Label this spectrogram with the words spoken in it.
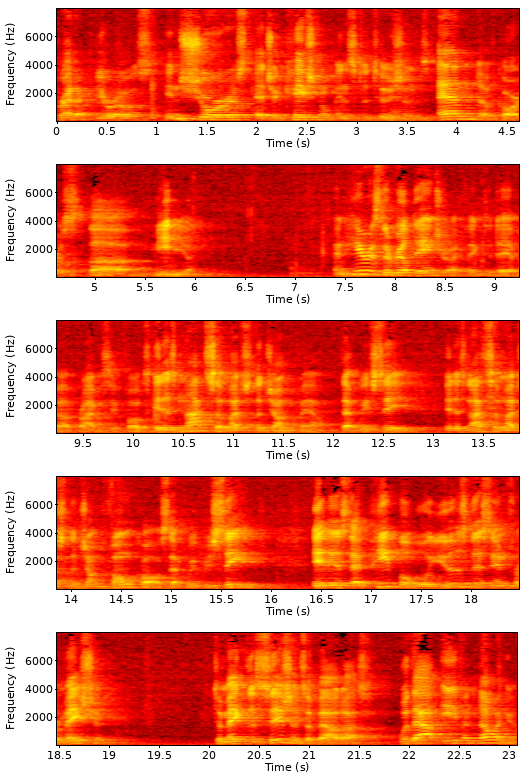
credit bureaus, insurers, educational institutions, and, of course, the media. And here is the real danger, I think, today about privacy, folks. It is not so much the junk mail that we see. It is not so much the junk phone calls that we receive. It is that people will use this information to make decisions about us without even knowing it.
